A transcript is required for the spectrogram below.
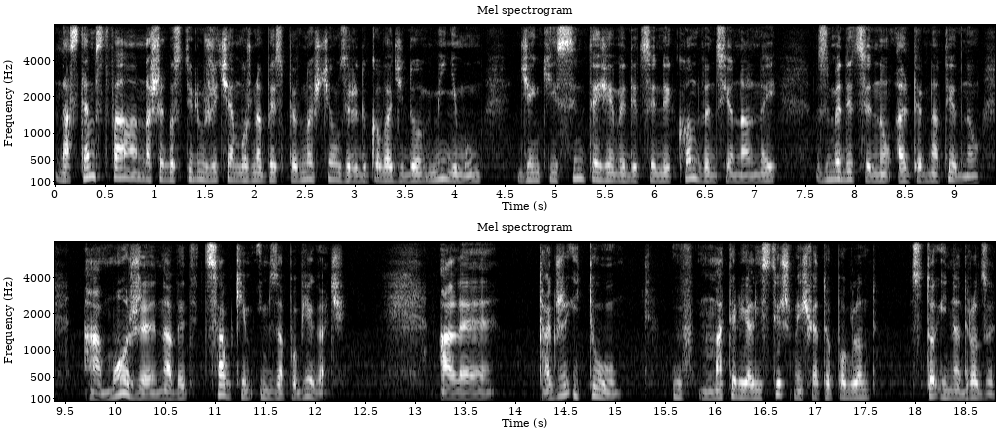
Następstwa naszego stylu życia można by z pewnością zredukować do minimum dzięki syntezie medycyny konwencjonalnej z medycyną alternatywną, a może nawet całkiem im zapobiegać. Ale także i tu ów materialistyczny światopogląd stoi na drodze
